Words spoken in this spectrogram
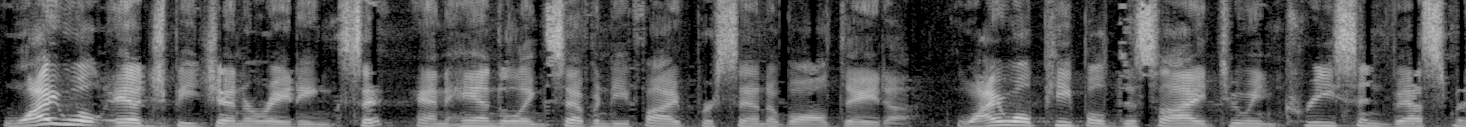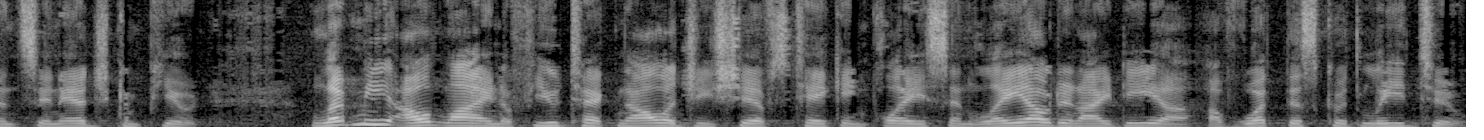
Why will Edge be generating and handling 75% of all data? Why will people decide to increase investments in Edge compute? Let me outline a few technology shifts taking place and lay out an idea of what this could lead to.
